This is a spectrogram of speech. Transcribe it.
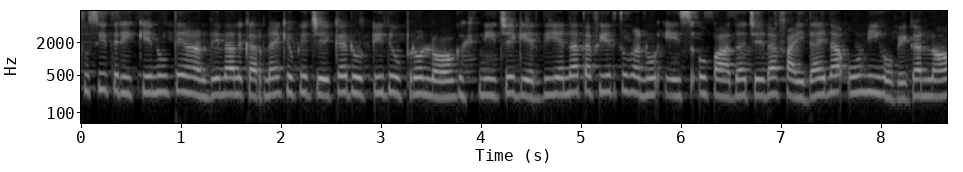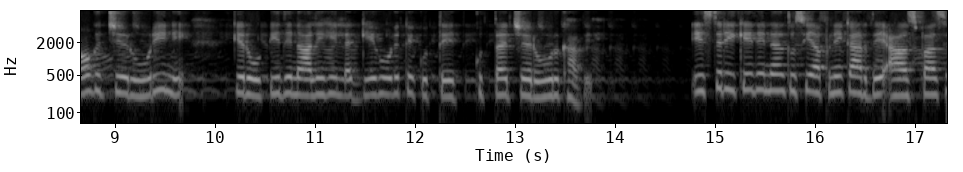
ਤੁਸੀਂ ਤਰੀਕੇ ਨੂੰ ਧਿਆਨ ਦੇ ਨਾਲ ਕਰਨਾ ਹੈ, ਕਿਉਂਕਿ ਜੇਕਰ ਰੋਟੀ ਦੇ ਉੱਪਰੋਂ ਲੌਂਗ ਨੀਚੇ ਗਿਰਦੀ ਹੈ ਨਾ, ਤਾਂ ਫਿਰ ਤੁਹਾਨੂੰ ਇਸ ਉਪਾਅ ਦਾ ਜਿਹੜਾ ਫਾਇਦਾ ਹੈ ਨਾ, ਉਹ ਨਹੀਂ ਹੋਵੇਗਾ। ਲੌਂਗ ਜ਼ਰੂਰੀ ਨੇ ਕਿ ਰੋਟੀ ਦੇ ਨਾਲ ਹੀ ਲੱਗੇ ਹੋਣ ਤੇ ਕੁੱਤੇ, ਕੁੱਤਾ ਜ਼ਰੂਰ ਖਾਵੇ। ਇਸ ਤਰੀਕੇ ਦੇ ਨਾਲ ਤੁਸੀਂ ਆਪਣੇ ਘਰ ਦੇ ਆਸ-ਪਾਸ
